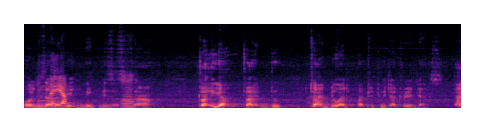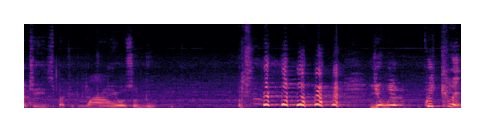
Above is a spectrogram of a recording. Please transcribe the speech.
all these mm-hmm. other Yeah. big, big businesses mm. around. Try, yeah, try and do. Try and do what Patrick Bitature does. Auntie is Patrick Bitature. Wow. You also do. you will quickly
